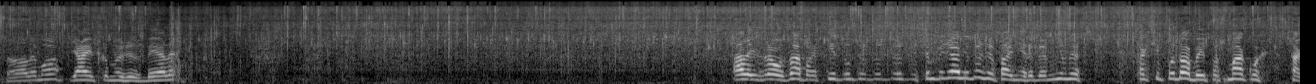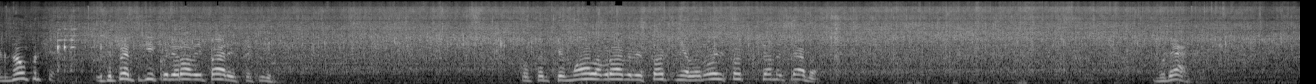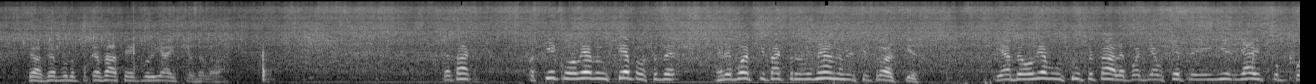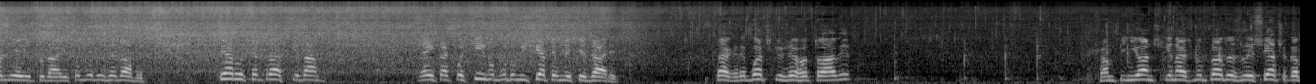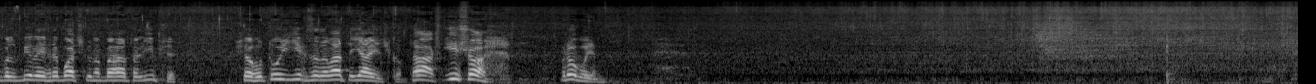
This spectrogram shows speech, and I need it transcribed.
Солимо. Яєчко ми вже збили. Але зразу запах, шампіньони дуже файні гриби. Мені вони так ще подобає по смаку. Так, зразу. І тепер такий кольоровий перець такий. Поперчимо, лавровий листок, ні, лавровий листок все не треба. Буде. Все, вже буду показати, як буду яйця заливати. Я так, от тільки оливи всипав, щоб грибочки так прирумянилися трошки. І аби оливу всю питали, потім я всиплю її, яйцко полію туди, і то буде вже добре. Сиру ще трошки дам. Я їх так постійно буду міщати, вони ще жарять. Так, грибочки вже готові. Шампіньйончики наші, ну правда з лишечок або з білих грибочків набагато ліпше. Все, готую їх заливати яєчком. Так, і що? Пробуємо.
